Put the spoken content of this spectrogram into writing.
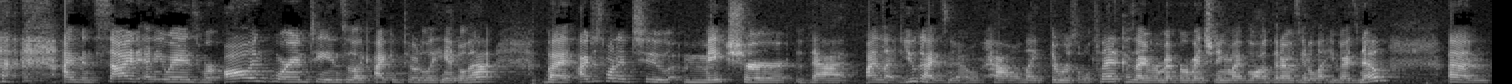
I'm inside anyways. We're all in quarantine, so like I can totally handle that. But I just wanted to make sure that I let you guys know how like the results went because I remember mentioning in my vlog that I was gonna let you guys know. Um,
